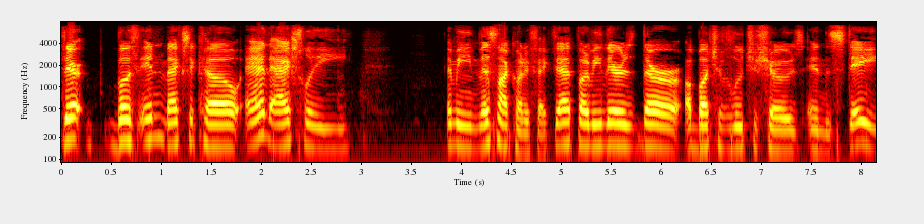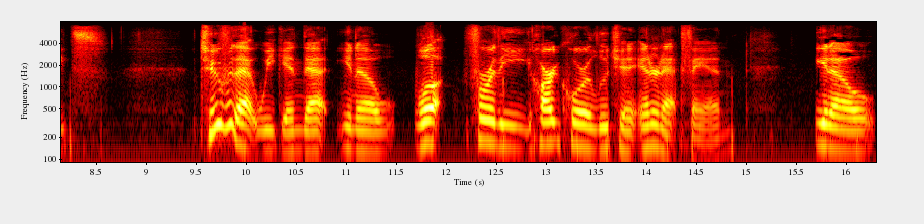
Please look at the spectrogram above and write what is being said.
they're both in Mexico and actually, I mean, that's not going to affect that, but I mean, there's there are a bunch of lucha shows in the states, two for that weekend that you know, well, for the hardcore lucha internet fan, you know,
